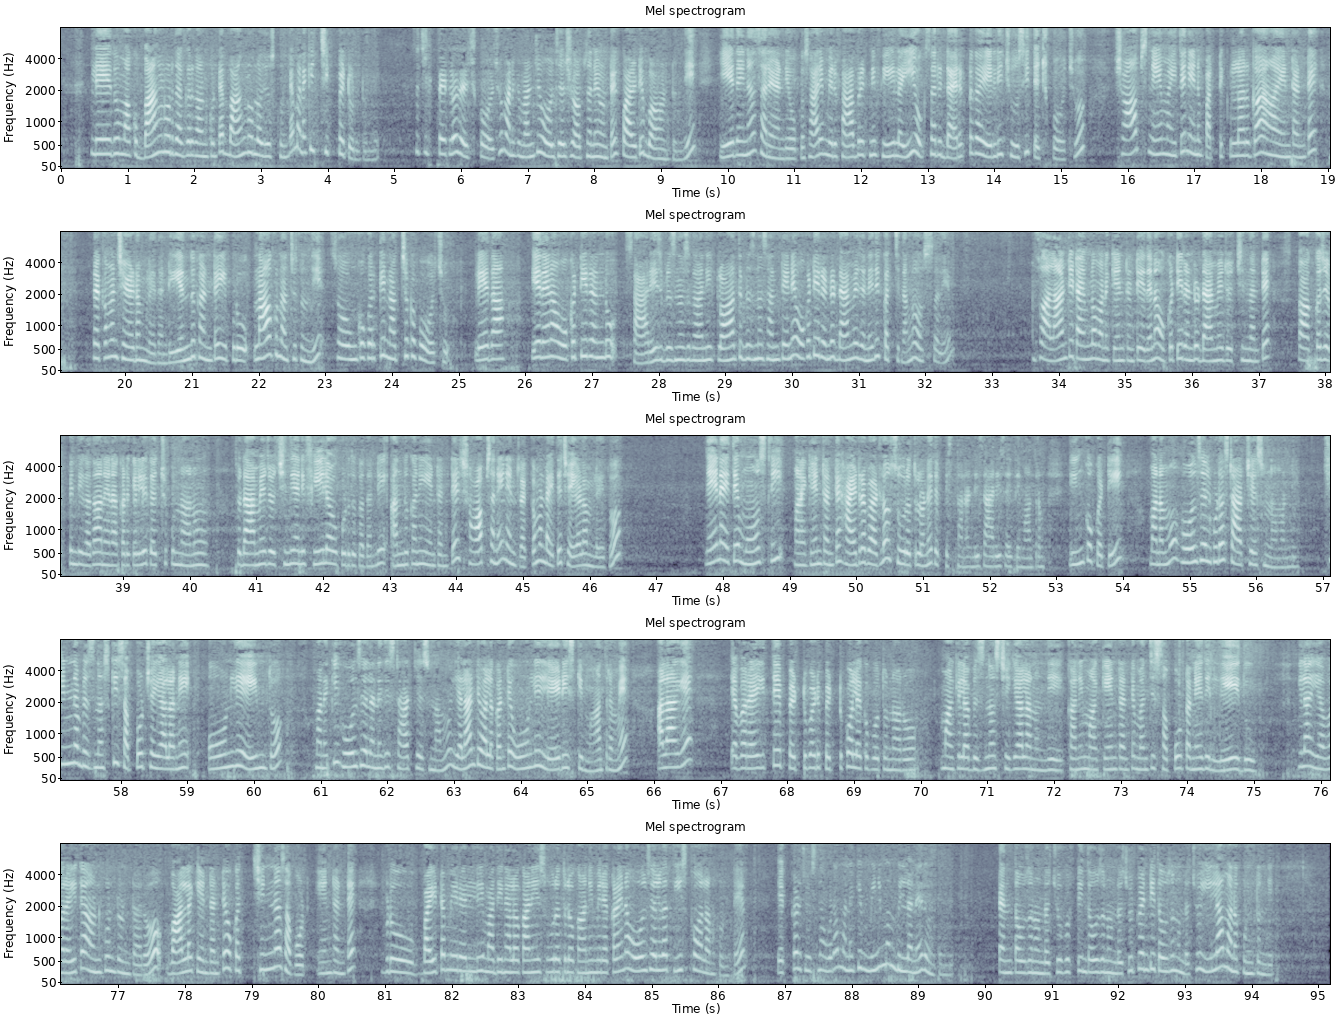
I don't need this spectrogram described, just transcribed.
లేదు మాకు బెంగళూరు దగ్గరగా అనుకుంటే బెంగళూరులో చూసుకుంటే మనకి చిక్పేట్ ఉంటుంది. సో చిక్పేట్లో తెచ్చుకోవచ్చు. మనకి మంచి హోల్సేల్ షాప్స్ అనేవి ఉంటాయి. క్వాలిటీ బాగుంటుంది. ఏదైనా సరే అండి ఒకసారి మీరు ఫ్యాబ్రిక్ని ఫీల్ అయ్యి ఒకసారి డైరెక్ట్గా వెళ్ళి చూసి తెచ్చుకోవచ్చు. షాప్స్ నేమ్ అయితే నేను పర్టికులర్గా ఏంటంటే రికమెండ్ చేయడం లేదండి. ఎందుకంటే ఇప్పుడు నాకు నచ్చుతుంది. సో ఇంకొకరికి నచ్చకపోవచ్చు. లేదా ఏదైనా ఒకటి రెండు శారీస్ బిజినెస్ కానీ క్లాత్ బిజినెస్ అంటేనే ఒకటి రెండు డ్యామేజ్ అనేది ఖచ్చితంగా వస్తుంది. సో అలాంటి టైంలో మనకేంటంటే ఏదైనా ఒకటి రెండు డ్యామేజ్ వచ్చిందంటే సో అక్క చెప్పింది కదా నేను అక్కడికి వెళ్ళి తెచ్చుకున్నాను. సో డ్యామేజ్ వచ్చింది అని ఫీల్ అవ్వకూడదు కదండి. అందుకని ఏంటంటే షాప్స్ అని నేను రికమెండ్ అయితే చేయడం లేదు. నేనైతే మోస్ట్లీ మనకేంటంటే హైదరాబాద్లో సూరత్లోనే తెప్పిస్తానండి శారీస్ అయితే మాత్రం. ఇంకొకటి మనము హోల్సేల్ కూడా స్టార్ట్ చేస్తున్నామండి. చిన్న బిజినెస్కి సపోర్ట్ చేయాలనే ఓన్లీ ఎయిమ్తో మనకి హోల్సేల్ అనేది స్టార్ట్ చేస్తున్నాము. ఎలాంటి వాళ్ళకంటే ఓన్లీ లేడీస్కి మాత్రమే. అలాగే ఎవరైతే పెట్టుబడి పెట్టుకోలేకపోతున్నారో మాకు ఇలా బిజినెస్ చేయాలని ఉంది కానీ మాకేంటంటే మంచి సపోర్ట్ అనేది లేదు. ఇలా ఎవరైతే అనుకుంటుంటారో వాళ్ళకి ఏంటంటే ఒక చిన్న సపోర్ట్. ఏంటంటే ఇప్పుడు బయట మీరు వెళ్ళి మదీనాలో కానీ సూరత్లో కానీ మీరు ఎక్కడైనా హోల్సేల్గా తీసుకోవాలనుకుంటే ఎక్కడ చూసినా కూడా మనకి మినిమం బిల్ అనేది ఉంటుంది. టెన్ థౌజండ్ ఉండొచ్చు ఫిఫ్టీన్ థౌజండ్ ఉండొచ్చు ట్వంటీ థౌజండ్ ఉండొచ్చు ఇలా మనకు ఉంటుంది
